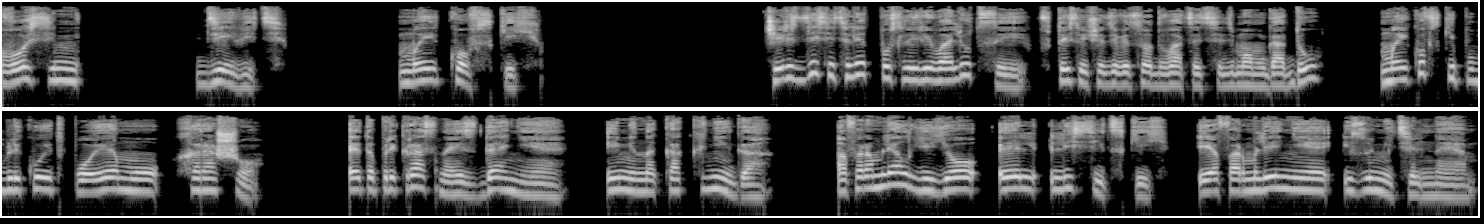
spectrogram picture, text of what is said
8. 9. Маяковский. Через 10 лет после революции, в 1927 году, Маяковский публикует поэму «Хорошо». Это прекрасное издание, именно как книга. Оформлял ее Эль Лисицкий, и оформление изумительное.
